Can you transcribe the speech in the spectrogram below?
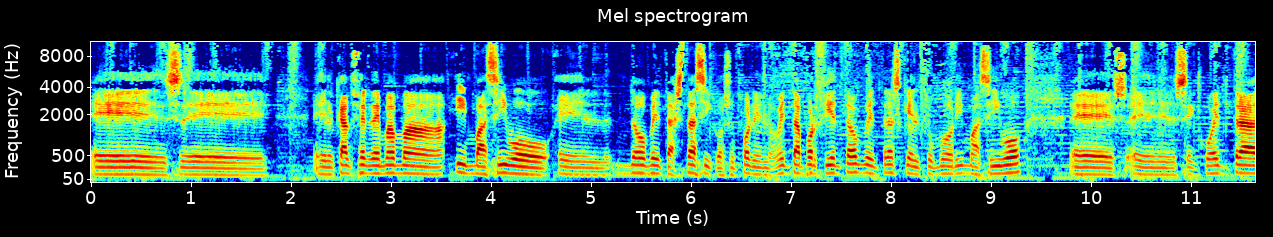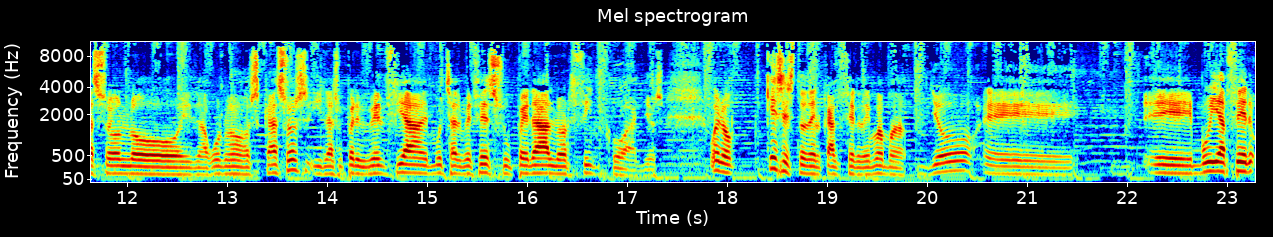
Eh, el cáncer de mama invasivo, el no metastásico, supone el 90%, mientras que el tumor invasivo eh, se encuentra solo en algunos casos y la supervivencia muchas veces supera los 5 años. Bueno, ¿qué es esto del cáncer de mama? Yo eh, eh, voy a hacer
